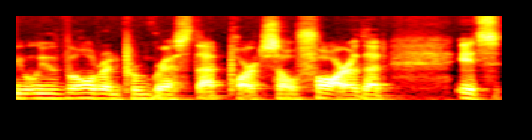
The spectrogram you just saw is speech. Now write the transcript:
we've already progressed that part so far that it's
